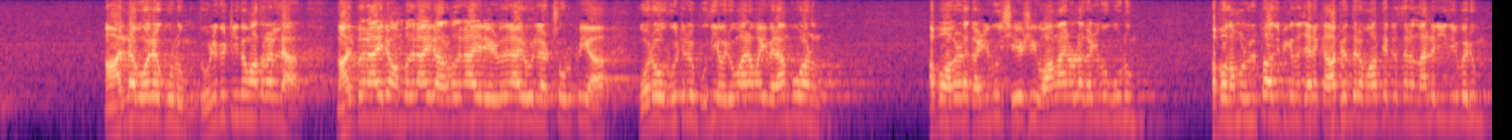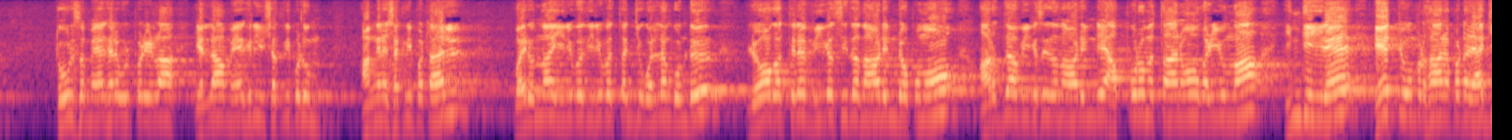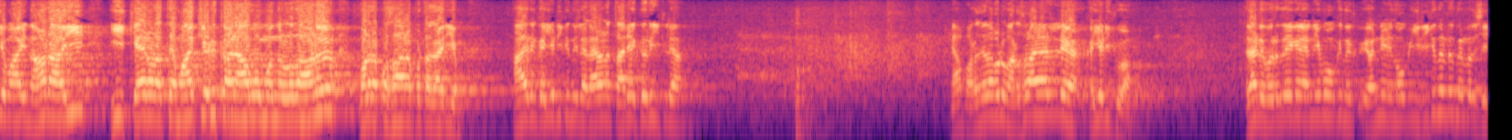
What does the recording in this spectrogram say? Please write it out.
നല്ല പോലെ കൂടും. തൊഴിൽ കിട്ടിയെന്ന് മാത്രമല്ല. നാൽപ്പതിനായിരം അമ്പതിനായിരം അറുപതിനായിരം എഴുപതിനായിരം ഒരു ലക്ഷം റുപ്യ ഓരോ വീട്ടിലും പുതിയ വരുമാനമായി വരാൻ പോവാണ്. അപ്പോൾ അവരുടെ കഴിവ് ശേഷി വാങ്ങാനുള്ള കഴിവ് കൂടും. അപ്പോൾ നമ്മൾ ഉൽപ്പാദിപ്പിക്കുന്ന ചരക്ക് ആഭ്യന്തര മാർക്കറ്റിൽ തന്നെ നല്ല രീതിയിൽ വരും. ടൂറിസം മേഖല ഉൾപ്പെടെയുള്ള എല്ലാ മേഖലയും ശക്തിപ്പെടും. അങ്ങനെ ശക്തിപ്പെട്ടാൽ വരുന്ന ഇരുപത് ഇരുപത്തഞ്ച് കൊല്ലം കൊണ്ട് ലോകത്തിലെ വികസിത നാടിന്റെ ഒപ്പമോ അർദ്ധ വികസിത നാടിന്റെ അപ്പുറമെത്താനോ കഴിയുന്ന ഇന്ത്യയിലെ ഏറ്റവും പ്രധാനപ്പെട്ട രാജ്യമായി നാടായി ഈ കേരളത്തെ മാറ്റിയെടുക്കാനാവുമെന്നുള്ളതാണ് വളരെ പ്രധാനപ്പെട്ട കാര്യം. ആരും കൈയടിക്കുന്നില്ല കാരണം തലേ കയറിയിട്ടില്ല. ഞാൻ പറഞ്ഞത് അങ്ങോട്ട് മനസ്സിലായാലേ കൈയടിക്കുക. അല്ലാണ്ട് വെറുതെ ഇങ്ങനെ എന്നെ നോക്കി അന്യം നോക്കി ഇരിക്കുന്നുണ്ടെന്നുള്ളത്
